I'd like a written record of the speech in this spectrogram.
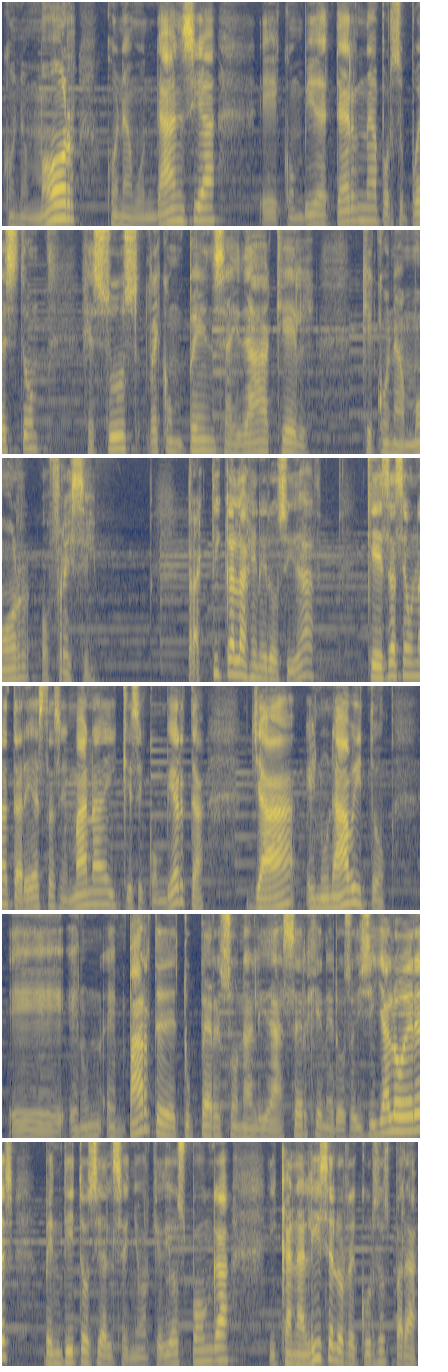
Con amor, con abundancia, eh, con vida eterna, por supuesto. Jesús recompensa y da a aquel que con amor ofrece. Practica la generosidad, que esa sea una tarea esta semana y que se convierta ya en un hábito, eh, en, parte de tu personalidad, ser generoso. Y si ya lo eres, bendito sea el Señor. Que Dios ponga y canalice los recursos para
